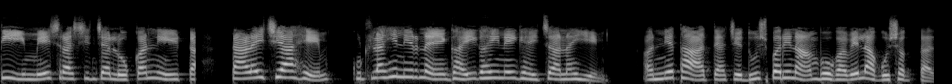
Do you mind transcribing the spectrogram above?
ती मेष राशीच्या लोकांनी टाळायची आहे. कुठलाही निर्णय घाईघाईने घ्यायचा नाहीये. अन्यथा त्याचे दुष्परिणाम भोगावे लागू शकतात.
